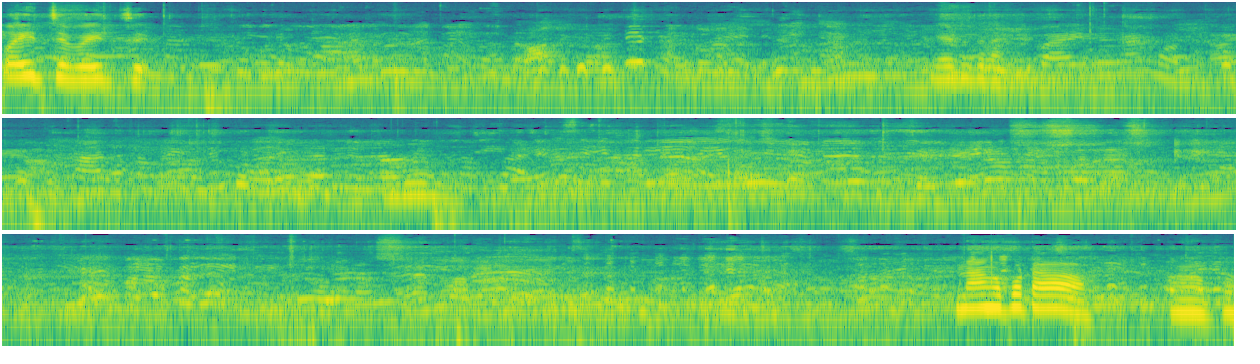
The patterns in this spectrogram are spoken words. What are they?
പണി നോക്കി எடுக்கிறேன் நாங்கள் போட்டா? ஆ போ.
